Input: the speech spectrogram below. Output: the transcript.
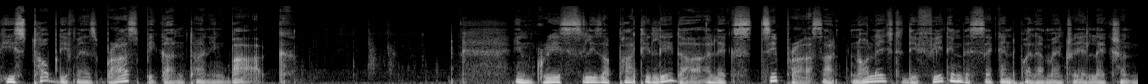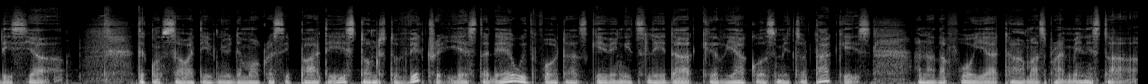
his top defense brass began turning back. In Greece, Syriza party leader Alex Tsipras acknowledged defeat in the second parliamentary election this year. The Conservative New Democracy Party stormed to victory yesterday with voters giving its leader Kyriakos Mitsotakis another four-year term as prime minister.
